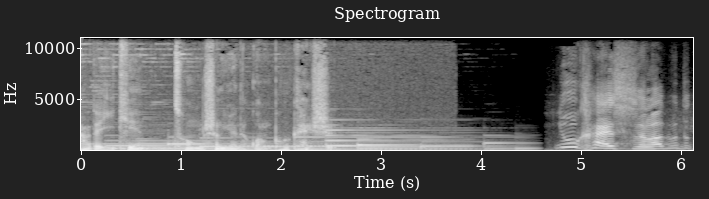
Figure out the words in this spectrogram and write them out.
好的一天从圣院的广播开始。又开始了，这这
